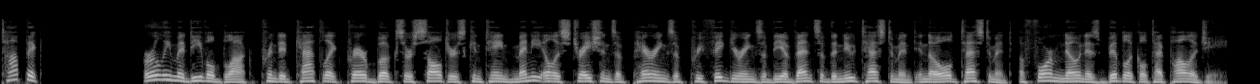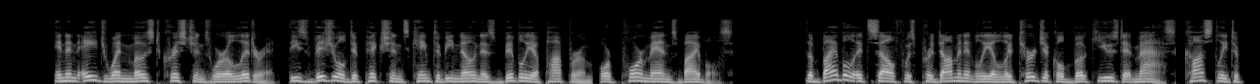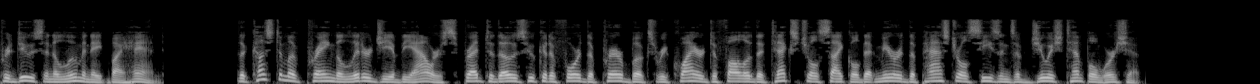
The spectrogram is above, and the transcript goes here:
Topic: Early medieval block-printed Catholic prayer books or psalters contained many illustrations of pairings of prefigurings of the events of the New Testament in the Old Testament, a form known as biblical typology. In an age when most Christians were illiterate, these visual depictions came to be known as Biblia Pauperum, or poor man's Bibles. The Bible itself was predominantly a liturgical book used at Mass, costly to produce and illuminate by hand. The custom of praying the Liturgy of the Hours spread to those who could afford the prayer books required to follow the textual cycle that mirrored the pastoral seasons of Jewish temple worship.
